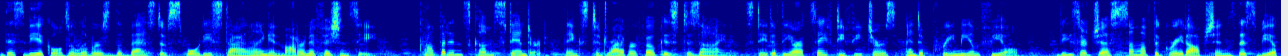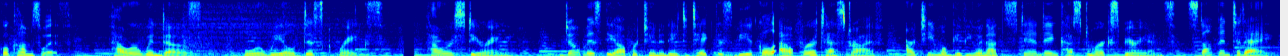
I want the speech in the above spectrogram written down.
This vehicle delivers the best of sporty styling and modern efficiency. Confidence comes standard thanks to driver-focused design, state-of-the-art safety features, and a premium feel. These are just some of the great options this vehicle comes with. Power windows, four-wheel disc brakes, power steering. Don't miss the opportunity to take this vehicle out for a test drive. Our team will give you an outstanding customer experience. Stop in today.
